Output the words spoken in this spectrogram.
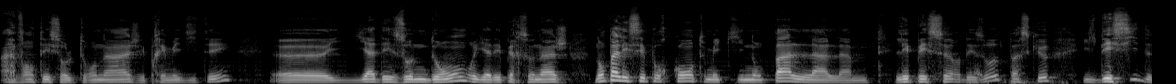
inventée sur le tournage et préméditée, euh, il y a des zones d'ombre, il y a des personnages non pas laissés pour compte, mais qui n'ont pas l'épaisseur des autres, parce qu'ils décident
